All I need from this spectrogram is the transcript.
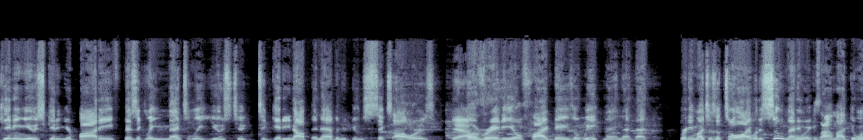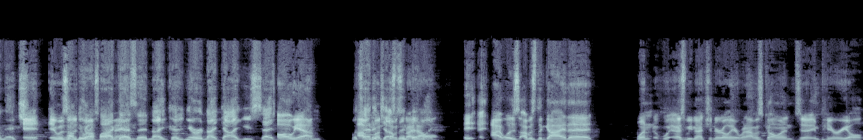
getting used, getting your body physically, mentally used to to getting up and having to do six hours Yeah, of radio five days a week, man. That that pretty much as a toll, I would assume anyway, because I'm not doing that shit. it, it was. I'm doing a podcast man. at night because you're a night guy. You said, Oh, that, yeah. man. What's I'm that was adjustment been owl. like? It, I was I was the guy that when as we mentioned earlier when I was going to Imperial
